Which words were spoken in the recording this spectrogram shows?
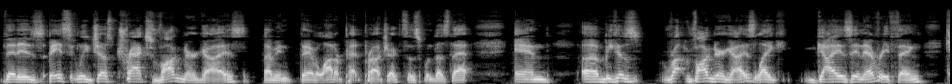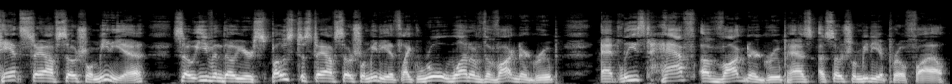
that is basically just tracks Wagner guys. I mean, they have a lot of pet projects. This one does that, and uh, because Wagner guys, like guys in everything, can't stay off social media. So even though you're supposed to stay off social media, it's like rule one of the Wagner group. At least half of Wagner group has a social media profile.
